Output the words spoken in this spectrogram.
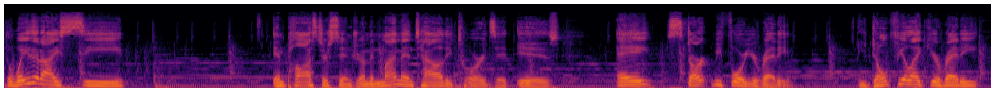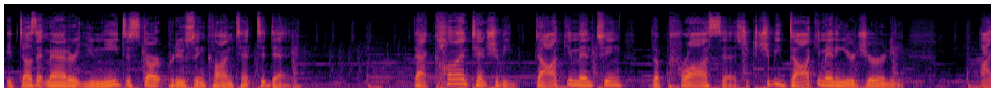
the way that I see imposter syndrome and my mentality towards it is A, start before you're ready. You don't feel like you're ready, it doesn't matter. You need to start producing content today. That content should be documenting the process, you should be documenting your journey. I,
